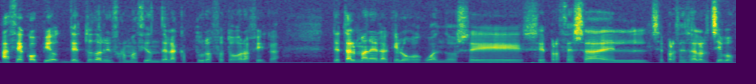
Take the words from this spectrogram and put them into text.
hace acopio de toda la información de la captura fotográfica de tal manera que luego cuando se, se, procesa el, se procesa el archivo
